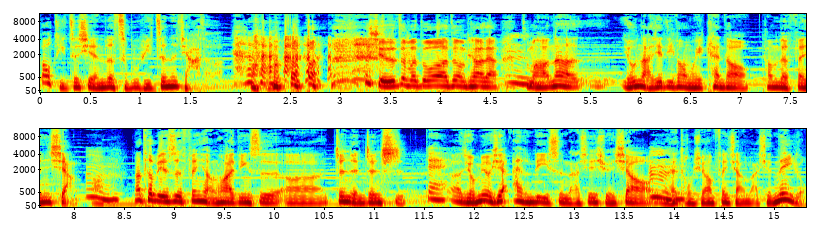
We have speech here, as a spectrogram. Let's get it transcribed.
到底这些人乐此不疲，真的假的？写的这么多，这么漂亮，这么好，那有哪些地方我们可以看到他们的分享啊？嗯那特别是分享的话，一定是呃真人真事。对呃，有没有一些案例是哪些学校嗯来同学要分享哪些内容？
